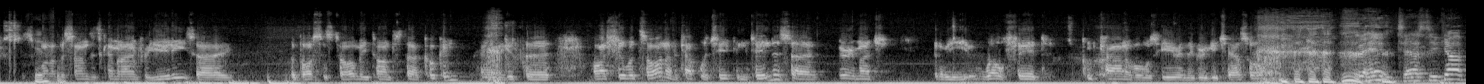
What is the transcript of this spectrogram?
it's one of the sons is coming home for uni, so the boss has told me time to start cooking and get the ice fillets on and a couple of chicken tenders. So very much going to be well fed, good carnivals here in the Grigic household. Fantastic. Um,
